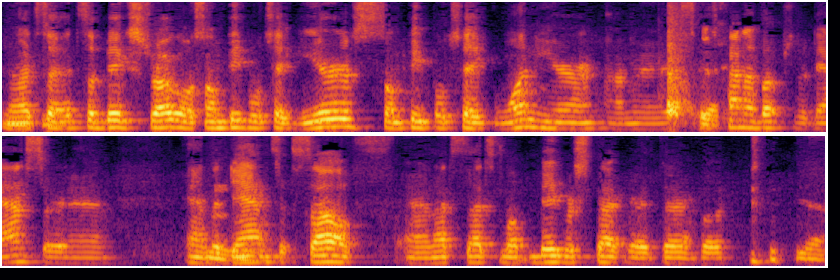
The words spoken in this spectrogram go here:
you know, it's a it's a big struggle. Some people take years. Some people take one year. I mean, it's, it's kind of up to the dancer and and the mm-hmm. dance itself. And that's that's big respect right there. But yeah,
